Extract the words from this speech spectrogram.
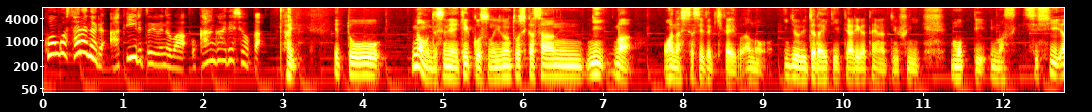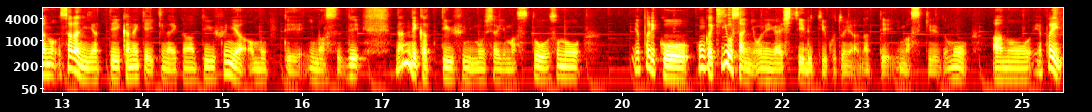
今後さらなるアピールというのはお考えでしょうか？はい、えっと今もですね結構そのいろんな投資家さんにまあお話しさせてた機会があのいろいろいただいていてありがたいなというふうに思っていますしあのさらにやっていかなきゃいけないかなというふうには思っています。でなんでかっていうふうに申し上げますとそのやっぱりこう今回企業さんにお願いしているということにはなっていますけれどもあのやっぱり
